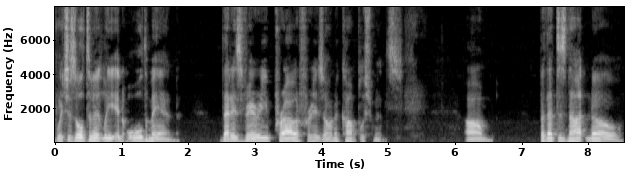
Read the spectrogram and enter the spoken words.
which is ultimately an old man that is very proud for his own accomplishments, um, but that does not know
